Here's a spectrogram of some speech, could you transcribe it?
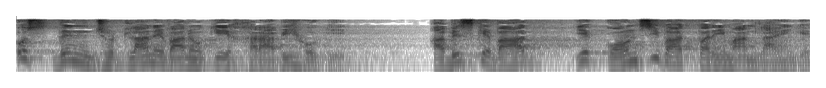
اس دن جھٹلانے والوں کی خرابی ہوگی۔ اب اس کے بعد یہ کون سی بات پر ایمان لائیں گے؟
